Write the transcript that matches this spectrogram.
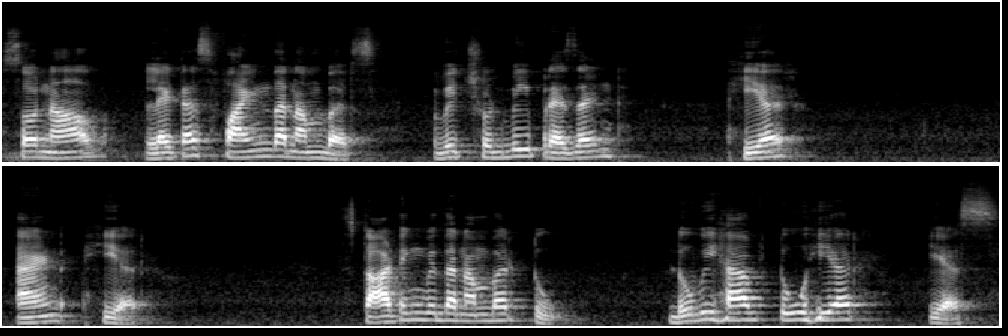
So now let us find the numbers which should be present here and here. Starting with the number 2. Do we have 2 here? Yes.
